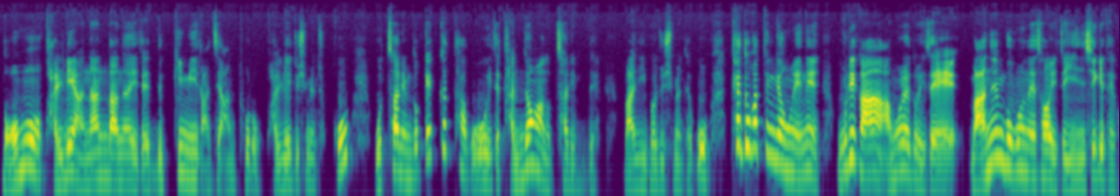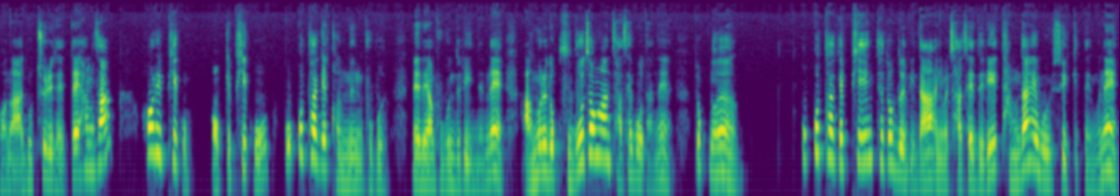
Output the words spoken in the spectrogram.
너무 관리 안 한다는 이제 느낌이 나지 않도록 관리해 주시면 좋고, 옷차림도 깨끗하고 이제 단정한 옷차림들 많이 입어주시면 되고, 태도 같은 경우에는 우리가 아무래도 이제 많은 부분에서 이제 인식이 되거나 노출이 될 때 항상 허리 피고, 어깨 피고 꼿꼿하게 걷는 부분에 대한 부분들이 있는데 아무래도 구부정한 자세보다는 조금 꼿꼿하게 피인 태도들이나 아니면 자세들이 당당해 보일 수 있기 때문에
